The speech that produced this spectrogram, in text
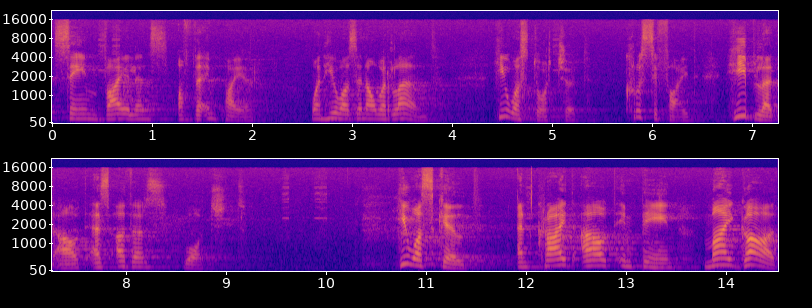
same violence of the empire when he was in our land. He was tortured, crucified, he bled out as others watched. He was killed and cried out in pain, My God,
